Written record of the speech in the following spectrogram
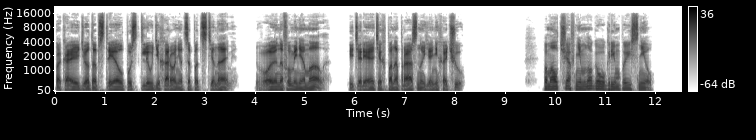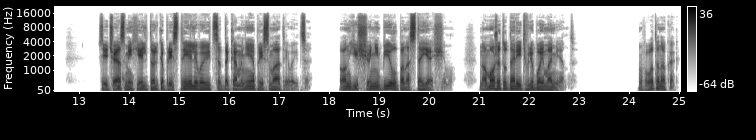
Пока идет обстрел, пусть люди хоронятся под стенами. Воинов у меня мало, и терять их понапрасну я не хочу. Помолчав немного, Угрим пояснил. Сейчас Михель только пристреливается, да ко мне присматривается. Он еще не бил по-настоящему, но может ударить в любой момент. Вот оно как.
